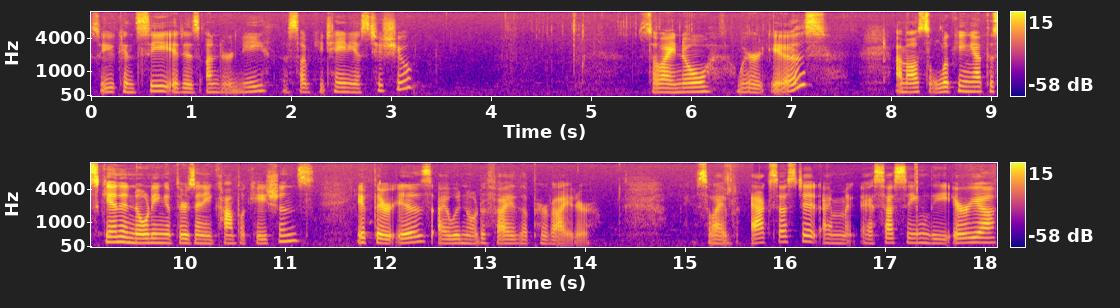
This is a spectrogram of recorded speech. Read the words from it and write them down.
So you can see it is underneath the subcutaneous tissue. So I know where it is. I'm also looking at the skin and noting if there's any complications. If there is, I would notify the provider. So I've accessed it, I'm assessing the area,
